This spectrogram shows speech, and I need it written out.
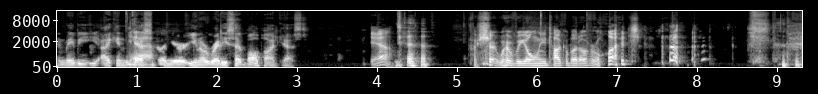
and maybe I can Yeah. guest on your you know Ready Set Ball podcast. Yeah, for sure. Where we only talk about Overwatch.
